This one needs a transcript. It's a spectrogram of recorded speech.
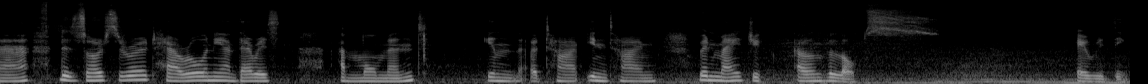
นะ The Sorcerer Tarot เนี่ย there is a moment in a time in time when magic envelopes everything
